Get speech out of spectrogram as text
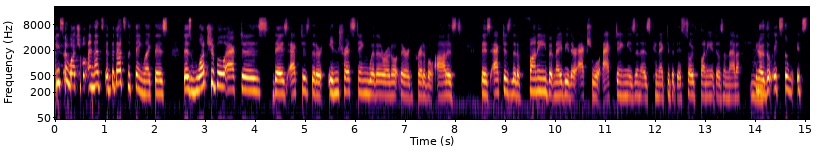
He's so watchable, and that's but that's the thing. Like there's there's watchable actors. There's actors that are interesting, whether or not they're incredible artists. There's actors that are funny, but maybe their actual acting isn't as connected. But they're so funny, it doesn't matter. You know, hmm. the, it's the it's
